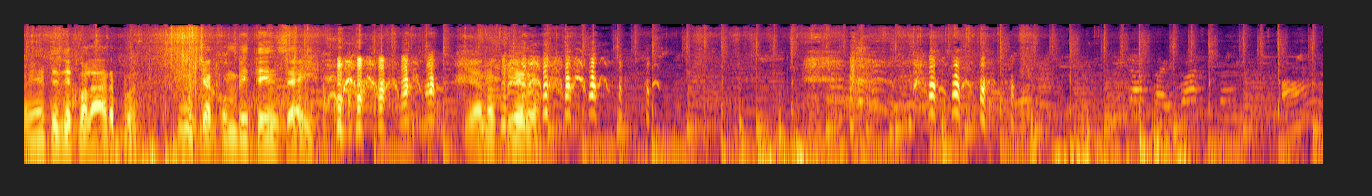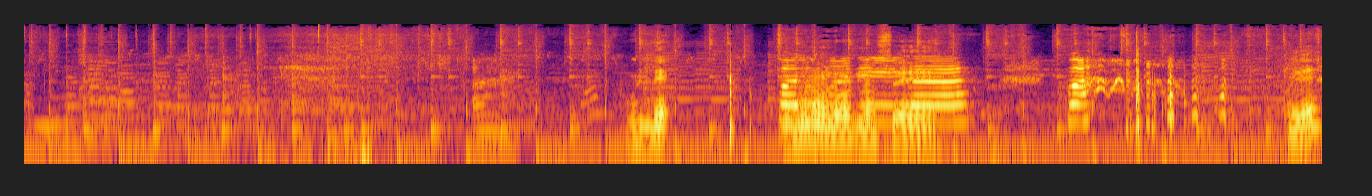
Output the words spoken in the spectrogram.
Ya te dejo el árbol. Mucha competencia ahí. Ya no quiero. Huele. Tiene un olor, no sé. Pa- ¿Qué?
